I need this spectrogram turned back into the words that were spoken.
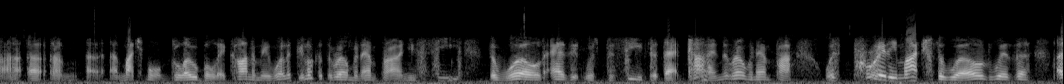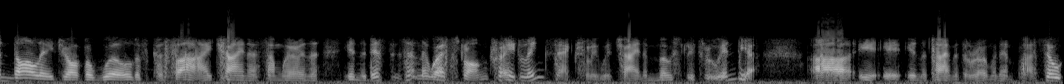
a, a, much more global economy. Well, if you look at the Roman Empire and you see the world as it was perceived at that time, the Roman Empire was pretty much the world with a, a knowledge of a world of Cathay, China, somewhere in the in the distance, and there were strong trade links actually with China, mostly through India. Uh, i- in the time of the Roman Empire. So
